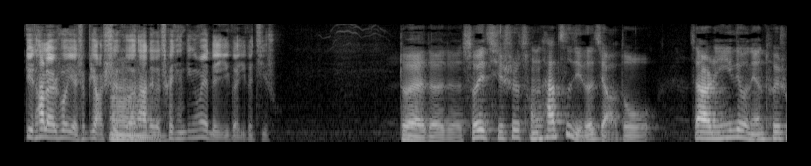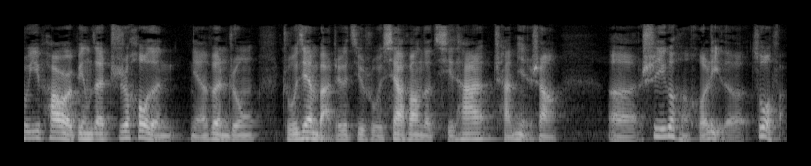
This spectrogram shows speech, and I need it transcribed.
对它来说也是比较适合它这个车型定位的一个一个技术。对对对，所以其实从他自己的角度，在二零一六年推出 ePower，并在之后的年份中逐渐把这个技术下放到其他产品上，呃，是一个很合理的做法。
